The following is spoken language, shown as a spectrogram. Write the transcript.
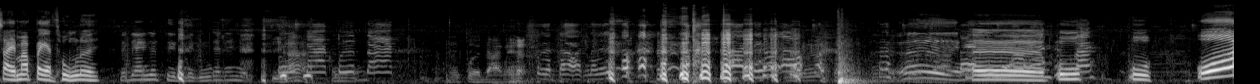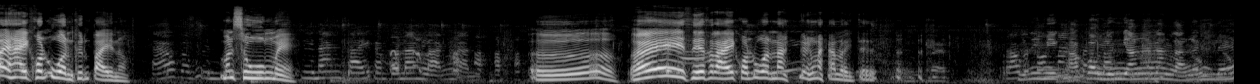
ใส่มาแปดถุงเลย แสดงก็ตื่นดึกเหมือนกันนะเนี่ยสี่ห้าอยากเปิดดากเปิดดักเลยเปิดดากเลยเออเออ ปูปูโอ้ย ให้คนอ้วนขึ้นไปเนาะเท้ากับพื้นมันสูงไหม ที่นั่งไซคำปนั่งหลังนั่นเออ เฮ้ย เสียสลายคนอ้วนนั่งข้างหน้าหน่อยเถอะวันนี้มีขากล้องยังยังๆนั่งหลังก็ดีแล้ว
